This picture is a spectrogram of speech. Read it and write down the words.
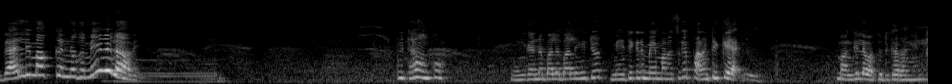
වැල්ලිමක් කරනොද මේ වෙලාවේ පිටාංකෝ මුන් ගැන බල බල හිටියොත් මේ ටිකට මේ මනුස්සගේ පණ ටික යයි මං ගිහලා වතු ටික අරන් එන්න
